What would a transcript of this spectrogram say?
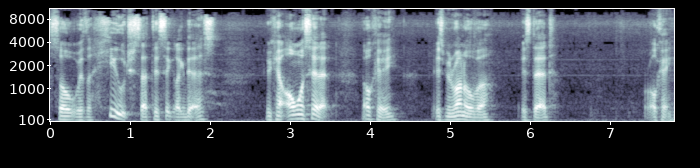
so with a huge statistic like this, you can almost say that, okay, it's been run over, it's dead, okay,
